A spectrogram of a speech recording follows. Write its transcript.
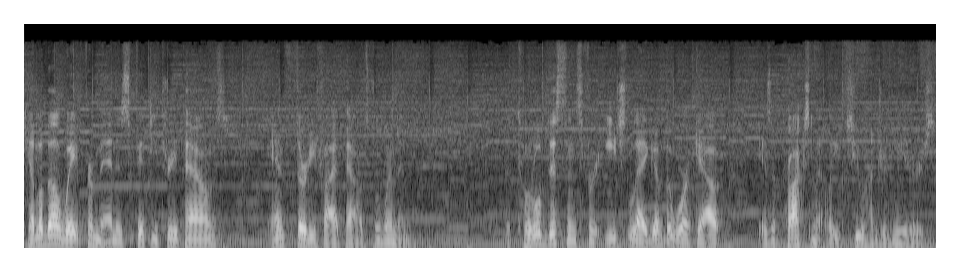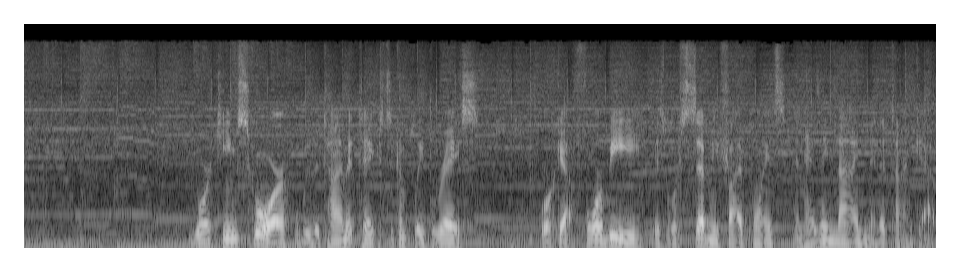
Kettlebell weight for men is 53 pounds and 35 pounds for women. The total distance for each leg of the workout is approximately 200 meters. Your team's score will be the time it takes to complete the race. Workout 4B is worth 75 points and has a 9 minute time cap.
